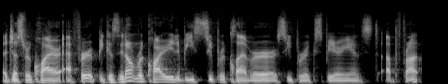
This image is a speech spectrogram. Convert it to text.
that just require effort because they don't require you to be super clever or super experienced upfront.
